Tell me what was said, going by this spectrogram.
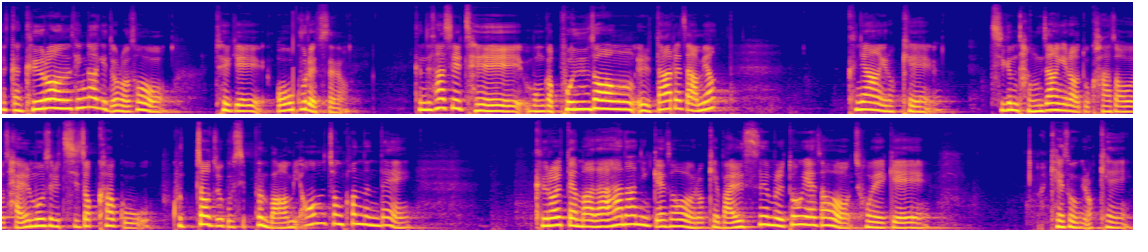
약간 그런 생각이 들어서 되게 억울했어요. 근데 사실 제 뭔가 본성을 따르자면 그냥 이렇게 지금 당장이라도 가서 잘못을 지적하고 고쳐주고 싶은 마음이 엄청 컸는데 그럴 때마다 하나님께서 이렇게 말씀을 통해서 저에게 계속 이렇게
